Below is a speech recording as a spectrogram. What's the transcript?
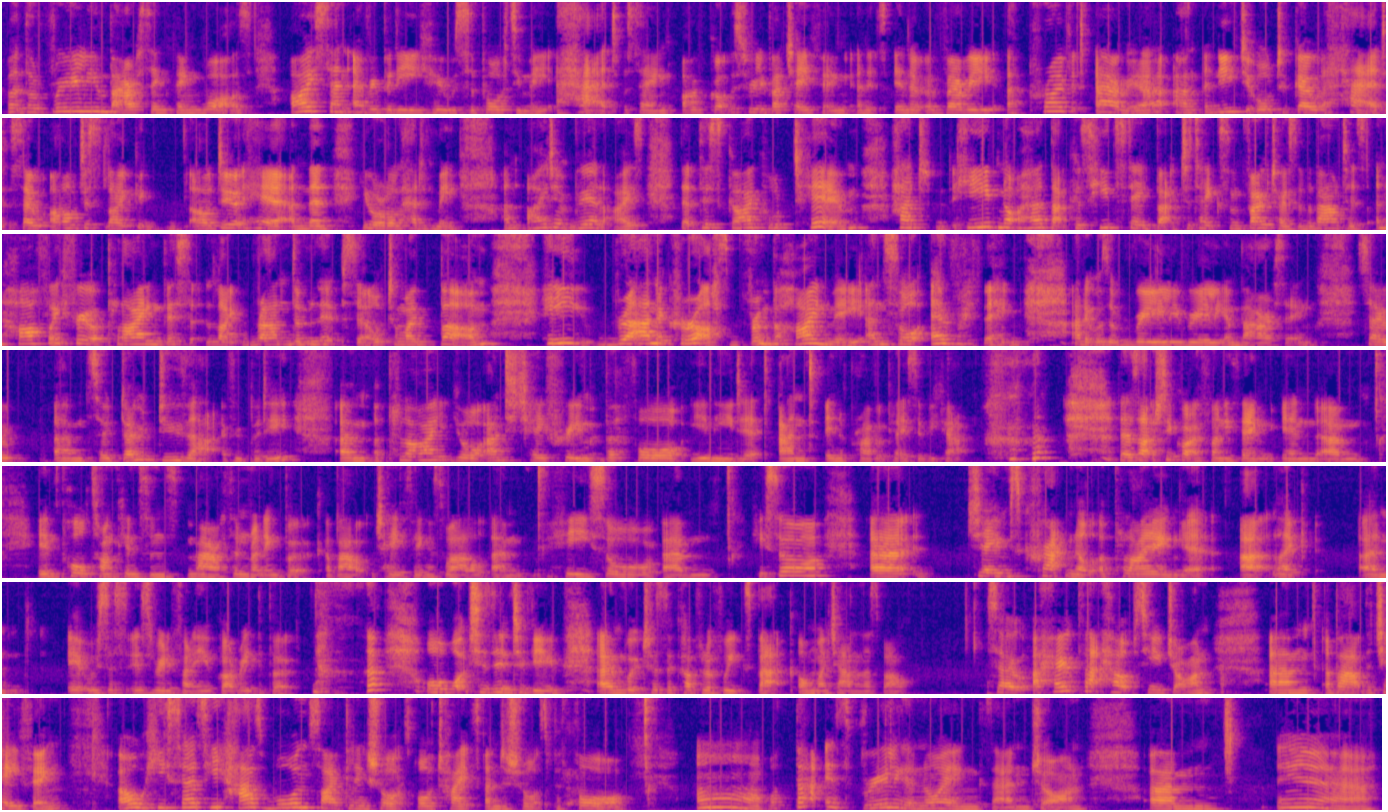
But the really embarrassing thing was, I sent everybody who was supporting me ahead saying, I've got this really bad chafing and it's in a, a very a private area and I need you all to go ahead. So I'll just like, I'll do it here and then you're all ahead of me. And I didn't realise that this guy called Tim had, he'd not heard that because he'd stayed back to take some photos of the mountains and halfway through applying this like random Lipsil to my bum, he ran across from behind me and saw everything. And it was really, really embarrassing. So um, so don't do that, everybody. Um, apply your anti-chafe cream before you need it and in a private place if you can. There's actually quite a funny thing in um, in Paul Tonkinson's marathon running book about chafing as well. Um, he saw um, he saw uh, James Cracknell applying it at like and it was just it's really funny. You've got to read the book or watch his interview, um, which was a couple of weeks back on my channel as well. So I hope that helps you, John, um, about the chafing. Oh, he says he has worn cycling shorts or tights under shorts before. Oh, well, that is really annoying then, John. Um, yeah.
